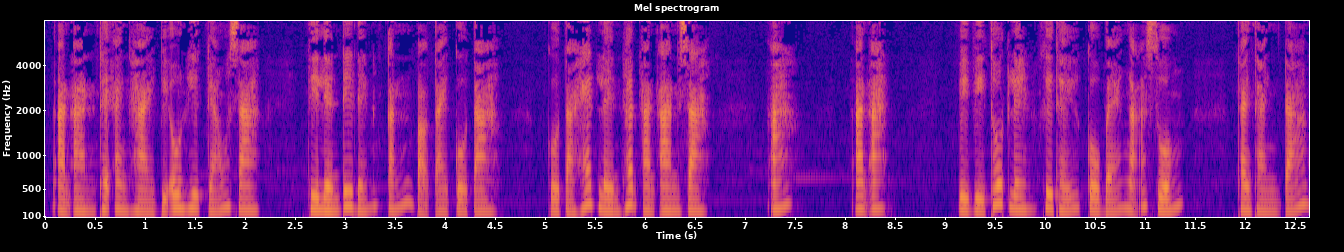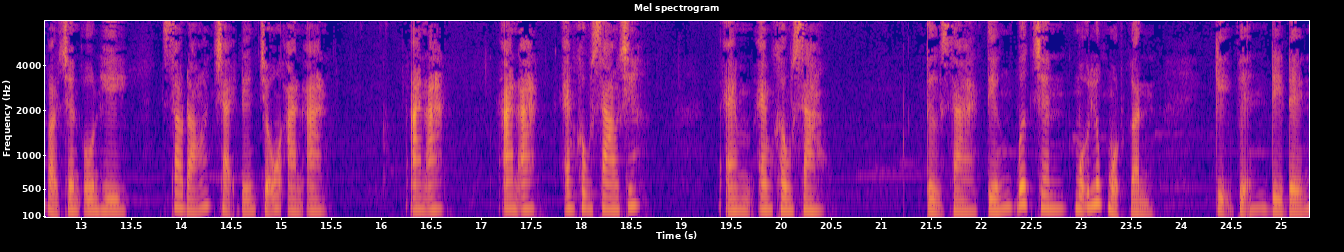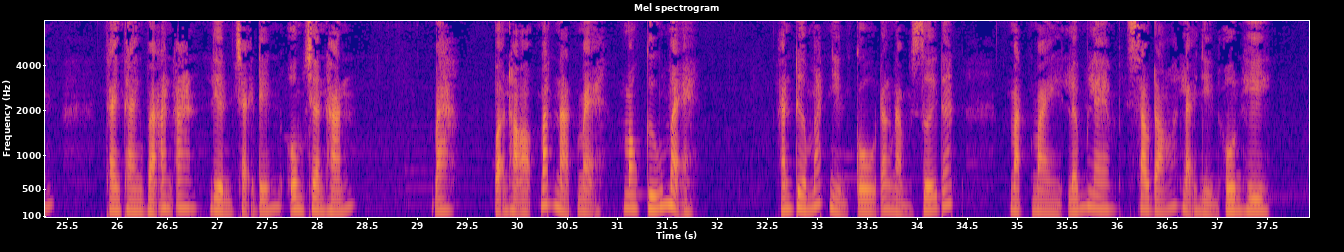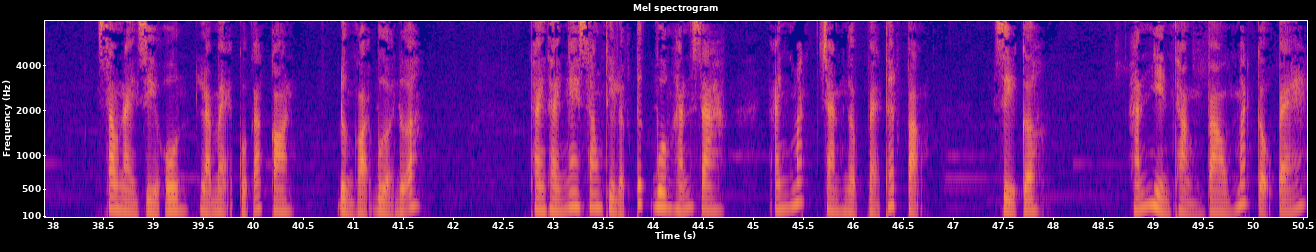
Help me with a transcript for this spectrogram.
An An thấy anh Hải bị ôn hy kéo ra thì liền đi đến cắn vào tay cô ta. Cô ta hét lên hất An An ra. Á, An An. Vì vì thốt lên khi thấy cô bé ngã xuống. Thành Thành đá vào chân ôn hy, sau đó chạy đến chỗ An An. An An, An An, em không sao chứ? Em, em không sao. Từ xa tiếng bước chân mỗi lúc một gần. Kỵ viễn đi đến, Thành Thành và An An liền chạy đến ôm chân hắn. Ba, bọn họ bắt nạt mẹ, mau cứu mẹ. Hắn đưa mắt nhìn cô đang nằm dưới đất, mặt mày lấm lem, sau đó lại nhìn ôn hy. Sau này dì ôn là mẹ của các con, đừng gọi bừa nữa. Thành Thành nghe xong thì lập tức buông hắn ra, ánh mắt tràn ngập vẻ thất vọng. Gì cơ? Hắn nhìn thẳng vào mắt cậu bé.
